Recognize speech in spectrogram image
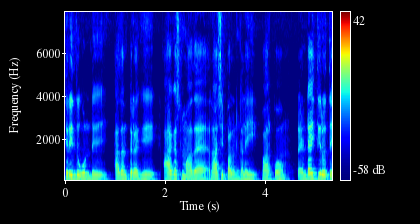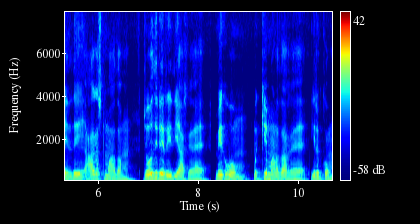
தெரிந்து கொண்டு அதன் பிறகு ஆகஸ்ட் மாத ராசி பலன்களை பார்ப்போம். ரெண்டாயிரத்தி இருபத்தைந்து ஆகஸ்ட் மாதம் ஜோதிட ரீதியாக மிகவும் முக்கியமானதாக இருக்கும்.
